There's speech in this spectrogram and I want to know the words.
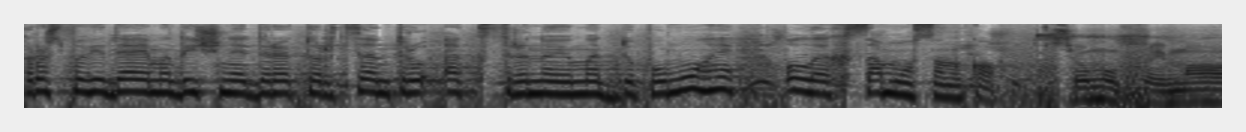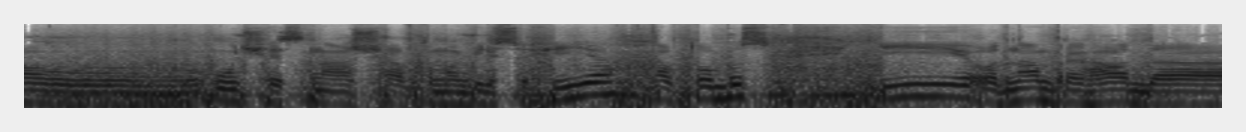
Розповідає медичний директор центру екстреної меддопомоги Олег Самосенко. В цьому приймав участь наш автомобіль Софія, автобус, і одна бригада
